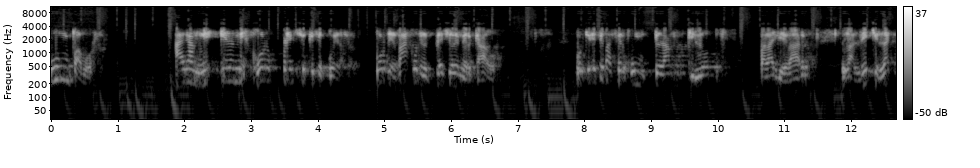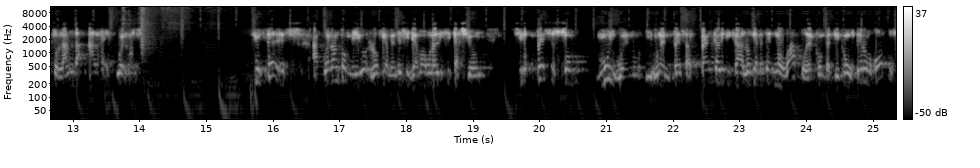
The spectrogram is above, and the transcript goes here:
un favor, háganme el mejor precio que se pueda, por debajo del precio de mercado, porque ese va a ser un plan piloto para llevar la leche lactolanda a las escuelas. Si ustedes acuerdan conmigo, lógicamente se llama una licitación. Si los precios son muy buenos y una empresa tan calificada, lógicamente no va a poder competir con ustedes los otros.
